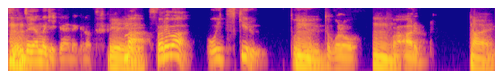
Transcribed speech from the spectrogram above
全然やんなきゃいけないんだけど、ええまあ、それは追いつけるというところうん。はある。はい。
